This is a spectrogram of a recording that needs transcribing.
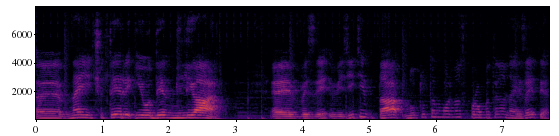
е, в неї 4,1 мільярд е, візи- візитів, та ну тут можна спробувати на неї зайти.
